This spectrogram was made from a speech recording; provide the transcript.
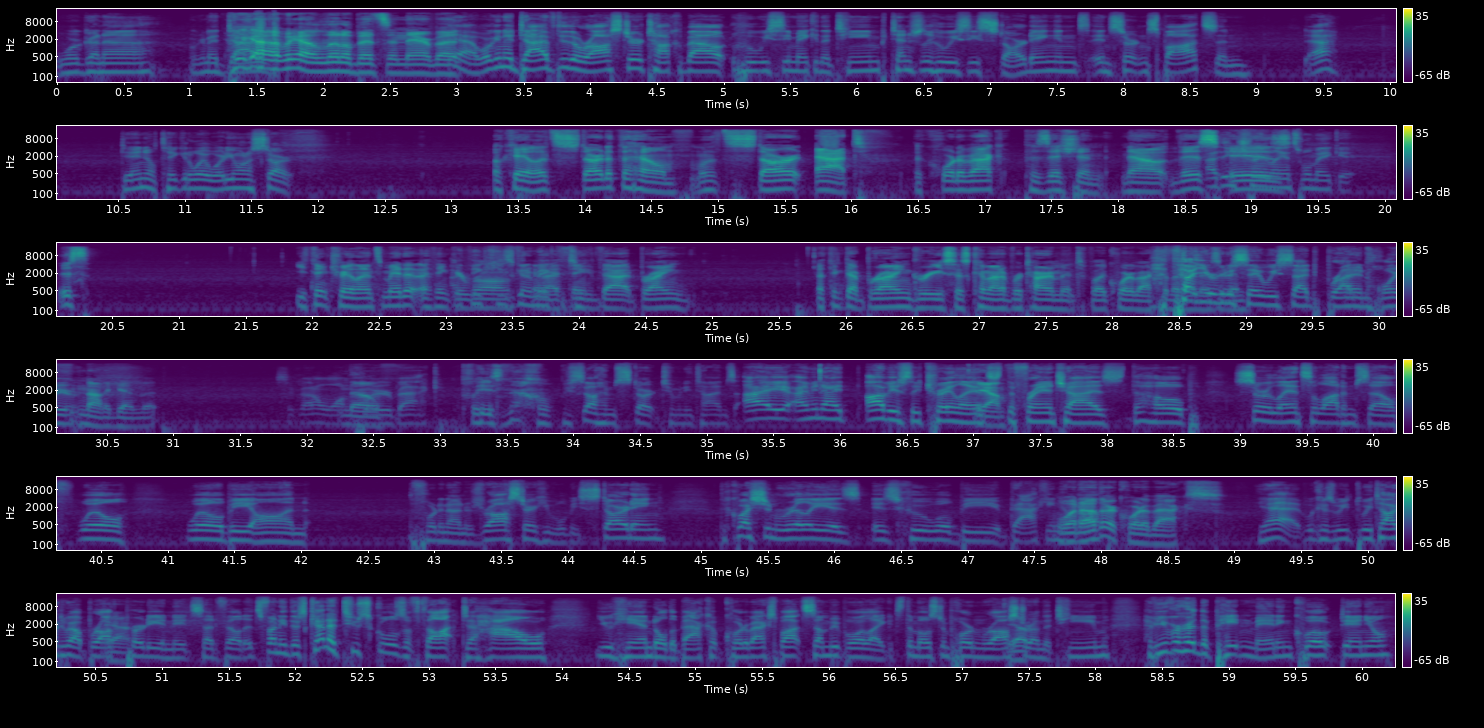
we're gonna we're gonna dive. We got we got a little bits in there, but yeah, we're gonna dive through the roster, talk about who we see making the team, potentially who we see starting in in certain spots, and yeah. Daniel, take it away. Where do you want to start? Okay, let's start at the helm. Let's start at the quarterback position. Now, this I think is Trey Lance will make it. this. You think Trey Lance made it? I think you're I think wrong. he's gonna make and I think team. that Brian. I think that Brian Griese has come out of retirement to play quarterback. For the I thought you were gonna say we signed Brian Hoyer. Not again, but It's like, I don't want No. Hoyer back. please no. We saw him start too many times. I I mean I obviously Trey Lance, Yeah. the franchise, the hope, Sir Lancelot himself will will be on the 49ers roster. He will be starting. The question really is is who will be backing What him up. other quarterbacks? Yeah, because we, we talked about Brock Yeah. Purdy and Nate Sudfeld. It's funny, there's kind of two schools of thought to how you handle the backup quarterback spot. Some people are like, it's the most important roster Yep. on the team. Have you ever heard the Peyton Manning quote, Daniel?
